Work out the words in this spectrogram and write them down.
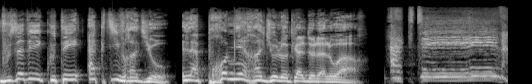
vous avez écouté Active Radio, la première radio locale de la Loire. Active.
